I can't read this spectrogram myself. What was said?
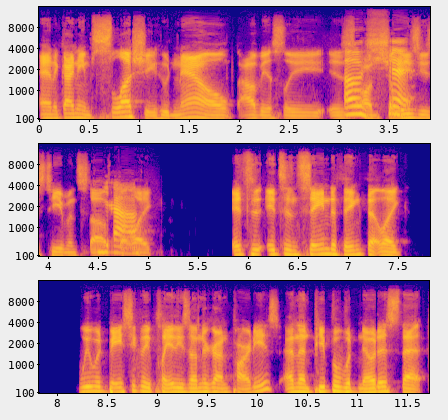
and a guy named Slushii, who now obviously is Oh, on. Shalizi's team and stuff. Yeah. But like, it's it's insane to think that like we would basically play these underground parties, and then people would notice that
